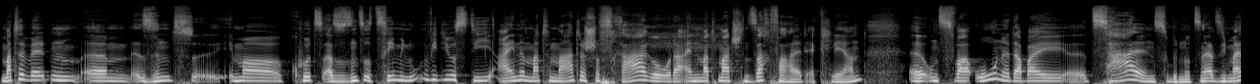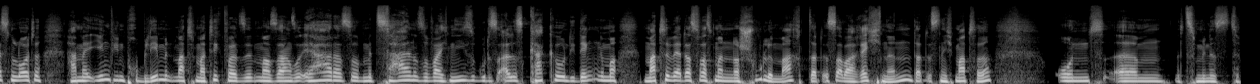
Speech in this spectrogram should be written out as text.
Mathewelten ähm, sind immer kurz, also sind so 10 Minuten Videos, die eine mathematische Frage oder einen mathematischen Sachverhalt erklären. Äh, und zwar ohne dabei äh, Zahlen zu benutzen. Also die meisten Leute haben ja irgendwie ein Problem mit Mathematik, weil sie immer sagen so, ja, das so mit Zahlen und so war ich nie so gut, ist alles Kacke und die denken immer, Mathe wäre das, was man in der Schule macht, das ist aber Rechnen, das ist nicht Mathe. Und ähm, zumindest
